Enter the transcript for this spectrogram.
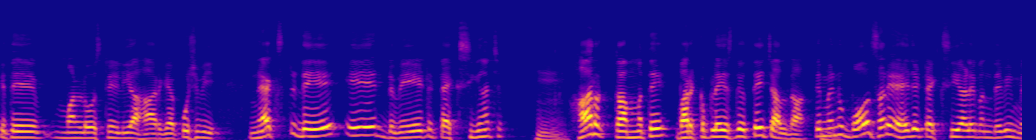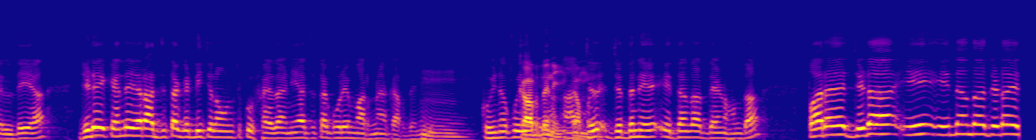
ਕਿਤੇ ਮੰਨ ਲਓ ਆਸਟ੍ਰੇਲੀਆ ਹਾਰ ਗਿਆ ਕੁਝ ਵੀ ਨੈਕਸਟ ਡੇ ਇਹ ਡਿਬੇਟ ਟੈਕਸੀਆਂ 'ਚ ਹਰ ਕੰਮ ਤੇ ਵਰਕ ਪਲੇਸ ਦੇ ਉੱਤੇ ਚੱਲਦਾ ਤੇ ਮੈਨੂੰ ਬਹੁਤ ਸਾਰੇ ਇਹੋ ਜਿਹੇ ਟੈਕਸੀ ਵਾਲੇ ਬੰਦੇ ਵੀ ਮਿਲਦੇ ਆ ਜਿਹੜੇ ਕਹਿੰਦੇ ਯਾਰ ਅੱਜ ਤਾਂ ਗੱਡੀ ਚਲਾਉਣ 'ਚ ਕੋਈ ਫਾਇਦਾ ਨਹੀਂ ਅੱਜ ਤਾਂ ਗੋਰੇ ਮਰਨਾ ਕਰਦੇ ਨੇ ਕੋਈ ਨਾ ਕੋਈ ਕਰਦੇ ਨੇ ਜੀ ਹਾਂ, ਕੰਮ ਜਿ- ਜਿੱਦਣ ਇਦਾਂ ਦਾ ਦਿਨ ਹੁੰਦਾ ਪਰ ਜਿਹੜਾ ਇਹ ਇਹਨਾਂ ਦਾ ਜਿਹੜਾ ਇਹ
